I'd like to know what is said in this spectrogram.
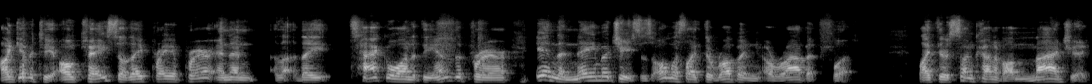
I'll give it to you. Okay, so they pray a prayer and then uh, they tackle on at the end of the prayer in the name of Jesus, almost like they're rubbing a rabbit foot, like there's some kind of a magic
